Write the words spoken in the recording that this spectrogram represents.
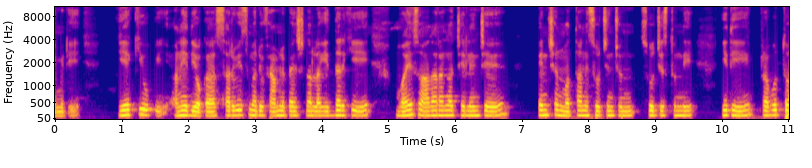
ఏమిటి? ఏక్యూపీ అనేది ఒక సర్వీస్ మరియు ఫ్యామిలీ పెన్షనర్ల ఇద్దరికీ వయసు ఆధారంగా చెల్లించే పెన్షన్ మొత్తాన్ని సూచించు సూచిస్తుంది. ఇది ప్రభుత్వ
